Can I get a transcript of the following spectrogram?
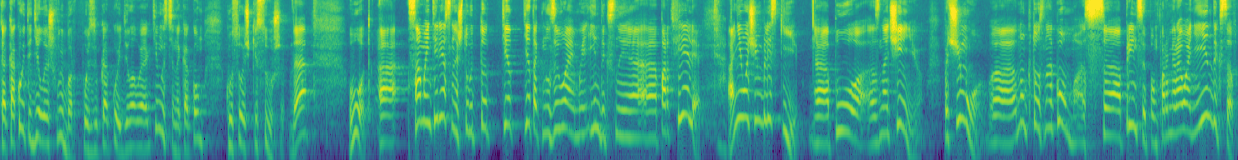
какой ты делаешь выбор в пользу какой деловой активности на каком кусочке суши. Да? Вот. А самое интересное, что вот те, те так называемые индексные а, портфели, они очень близки а, по значению. Почему? А, ну, кто знаком с принципом формирования индексов,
